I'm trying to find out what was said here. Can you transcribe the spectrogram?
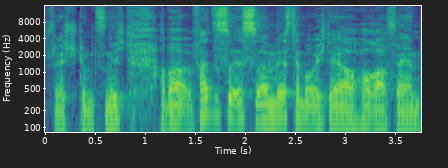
vielleicht stimmt's nicht. Aber falls es so ist, ähm, wer ist denn bei euch der Horrorfan?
